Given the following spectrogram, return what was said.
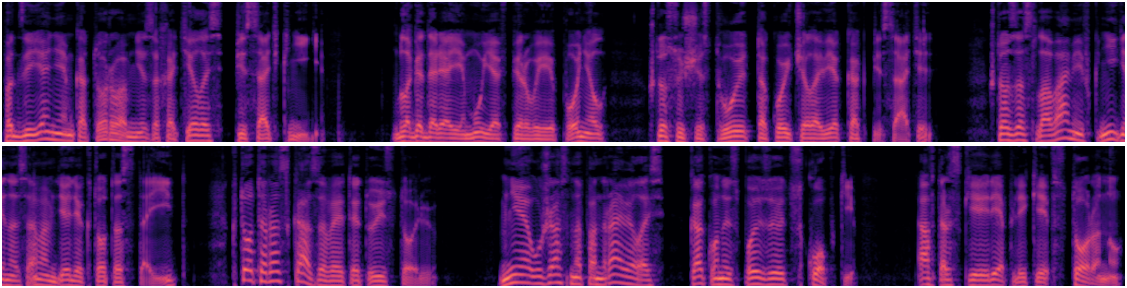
под влиянием которого мне захотелось писать книги. Благодаря ему я впервые понял, что существует такой человек, как писатель, что за словами в книге на самом деле кто-то стоит, кто-то рассказывает эту историю. Мне ужасно понравилось, как он использует скобки, авторские реплики в сторону,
